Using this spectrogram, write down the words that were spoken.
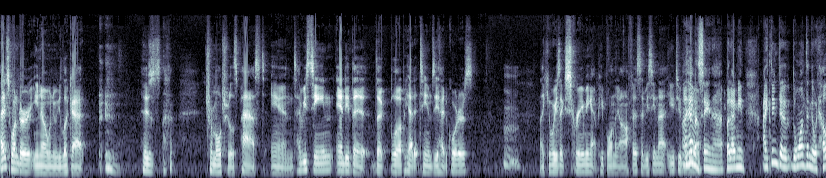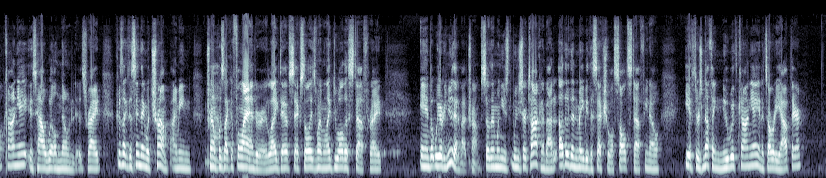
I just wonder, you know, when we look at his tumultuous past, and have you seen Andy the the blow up he had at TMZ headquarters? Hmm. Like where he's like screaming at people in the office. Have you seen that YouTube? Video? I haven't seen that, but I mean, I think the the one thing that would help Kanye is how well known it is, right? Because like the same thing with Trump. I mean, Trump Yeah. was like a philanderer, liked to have sex with all these women, like do all this stuff, right? And but we already knew that about Trump. So then when you when you start talking about it, other than maybe the sexual assault stuff, you know, if there's nothing new with Kanye and it's already out there,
